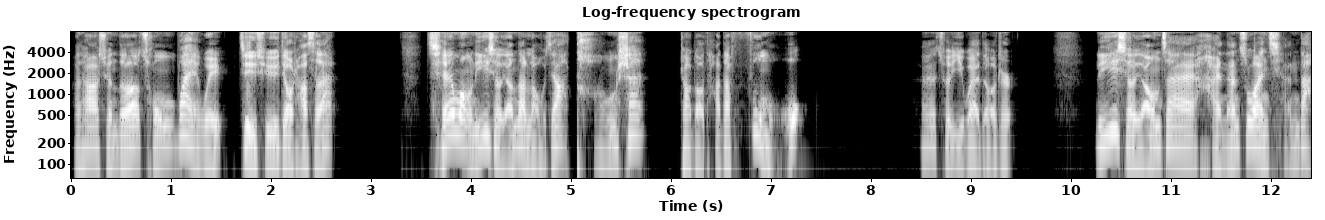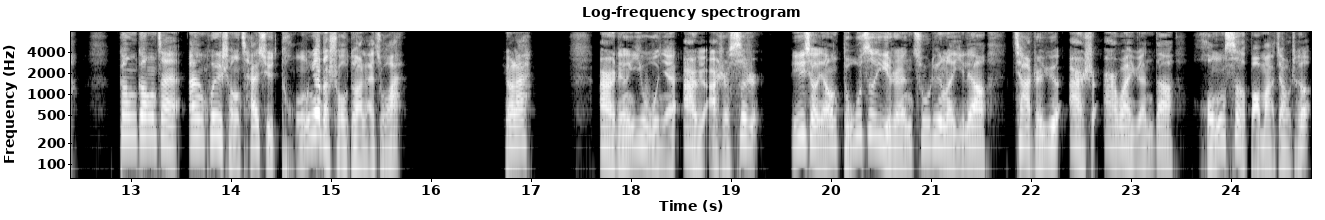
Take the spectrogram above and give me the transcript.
啊，他选择从外围继续调查此案。前往李小阳的老家唐山，找到他的父母，哎，却意外得知，李小阳在海南作案前的，刚刚在安徽省采取同样的手段来作案。原来，二零一五年二月二十四日，李小阳独自一人租赁了一辆价值约二十二万元的红色宝马轿车，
